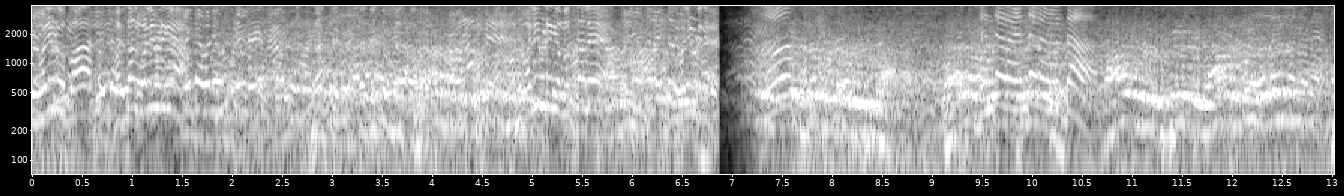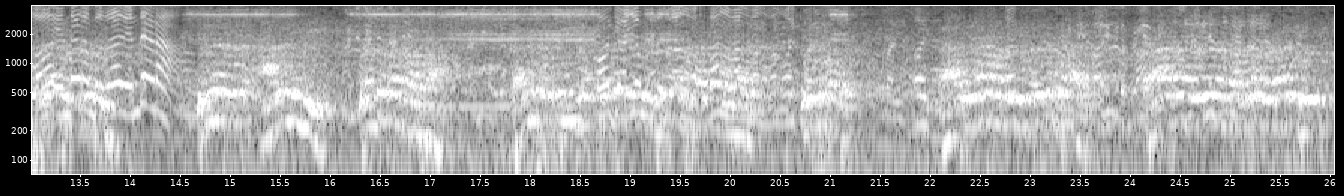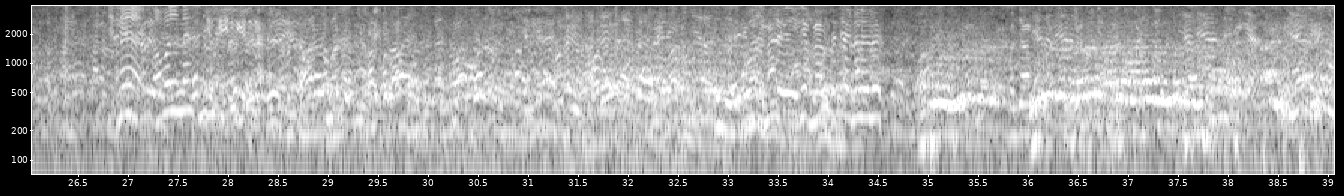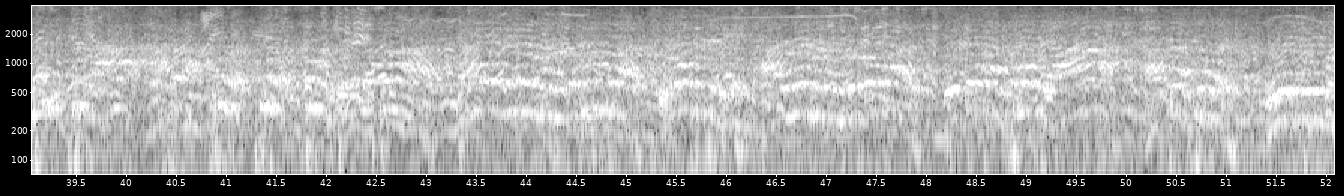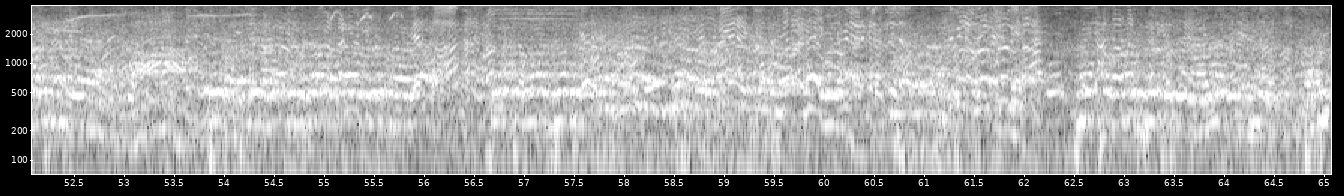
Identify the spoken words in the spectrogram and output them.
வழி விடுங்கப்பா மத்தால் வழி விடுங்க ஓகே ஐயா வாங்க வாங்க வாங்க வாங்க வாங்க ஓகே ஓகே என்ன கமல் கொஞ்சம்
